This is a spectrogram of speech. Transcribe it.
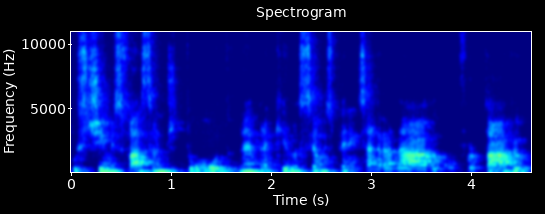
os times façam de tudo, né, para aquilo ser uma experiência agradável, confortável.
